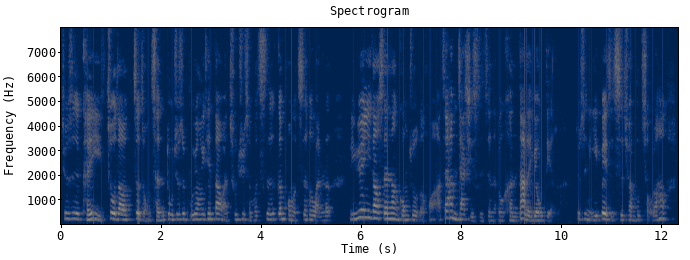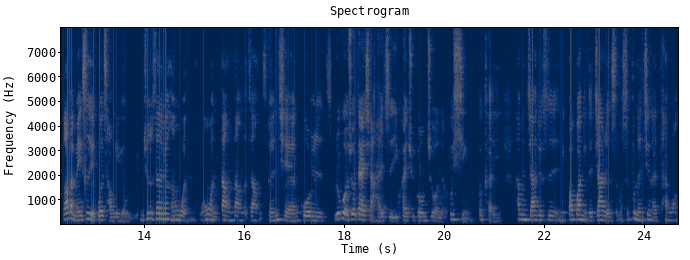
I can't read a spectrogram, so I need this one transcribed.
就是可以做到这种程度，就是不用一天到晚出去什么吃，跟朋友吃喝玩乐，你愿意到山上工作的话，在他们家其实真的有很大的优点了。就是你一辈子吃穿不愁，然后老板没事也不会炒你鱿鱼，你就是在那边很稳稳稳当当的这样子存钱过日子。如果说带小孩子一块去工作呢？不行，不可以。他们家就是你，包括你的家人，什么是不能进来探望？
